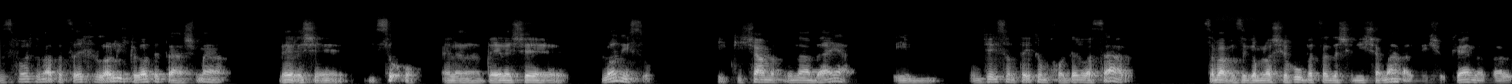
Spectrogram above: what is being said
בסופו של דבר אתה צריך לא לתלות את האשמה באלה שניסו, אלא באלה שלא ניסו, כי, כי שם התמונה הבעיה. אם, אם ג'ייסון טייטום חודר לסל, סבבה, זה גם לא שהוא בצד השני שמר על מישהו, כן, אבל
